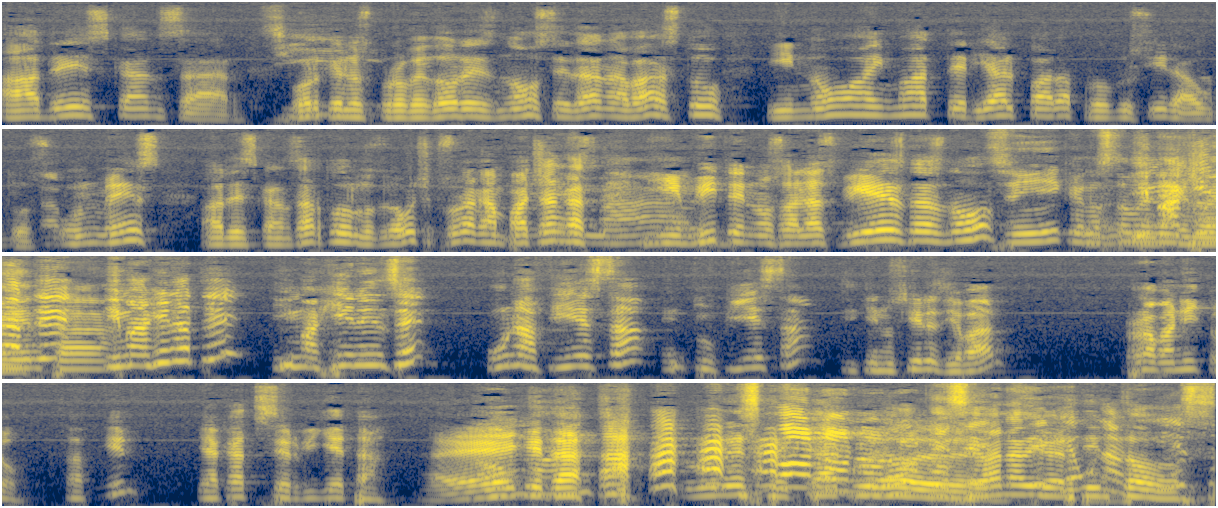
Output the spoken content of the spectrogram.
a descansar, Sí. porque los proveedores no se dan abasto y no hay material para producir autos. Un mes a descansar todos los trabajos, ahora hagan pachangas Qué mal. y invítenos a las fiestas, ¿no? Sí, que nos tomen en Imagínate, imagínate, imagínense una fiesta, en tu fiesta, si que nos quieres llevar, rabanito, Zafir, y acá tu servilleta. Eh, No ¿qué tal? Un espectáculo no, no, que se no. van a divertir una todos.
